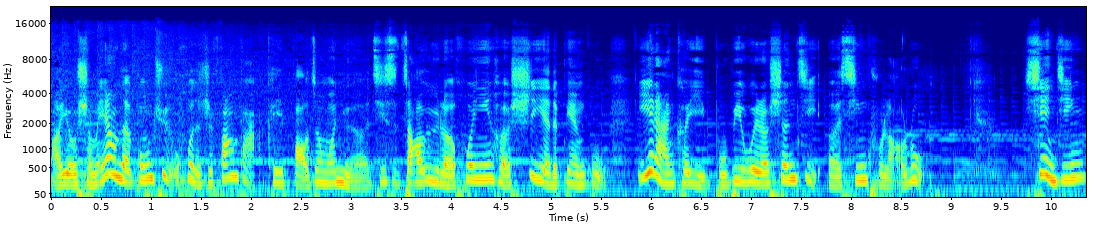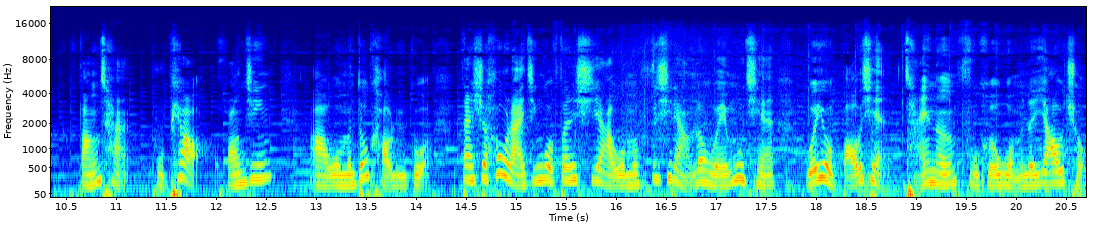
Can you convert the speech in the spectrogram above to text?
啊，有什么样的工具或者是方法可以保证我女儿即使遭遇了婚姻和事业的变故，依然可以不必为了生计而辛苦劳碌？现金、房产、股票、黄金。啊，我们都考虑过，但是后来经过分析啊，我们夫妻俩认为目前唯有保险才能符合我们的要求。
